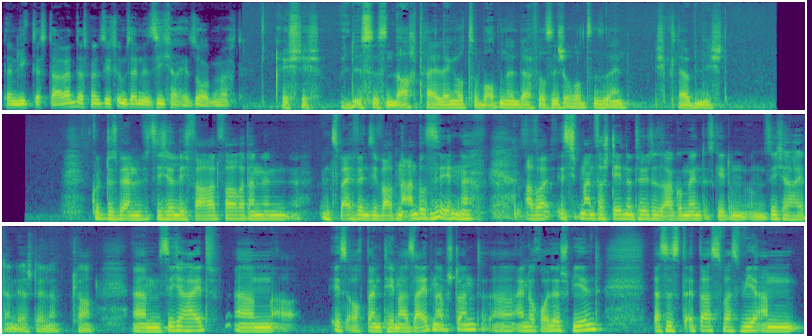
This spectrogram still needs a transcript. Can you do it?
dann liegt das daran, dass man sich um seine Sicherheit Sorgen macht. Richtig. Und ist es ein Nachteil, länger zu warten und dafür sicherer zu sein? Ich glaube nicht. Gut, das werden sicherlich Fahrradfahrer dann in, im Zweifel, wenn sie warten, anders sehen. Ne? Aber ist, man versteht natürlich das Argument, es geht um, um Sicherheit an der Stelle, klar. Ähm, Sicherheit ähm, ist auch beim Thema Seitenabstand äh, eine Rolle spielend. Das ist etwas, was wir am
